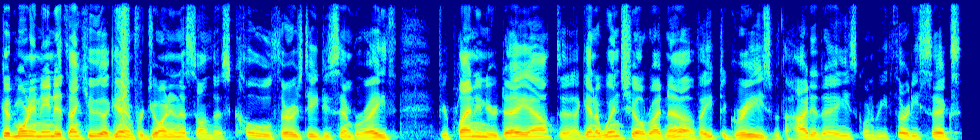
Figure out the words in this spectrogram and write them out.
Good morning, Enid. Thank you again for joining us on this cold Thursday, December 8th. If you're planning your day out, uh, again, a wind chill right now of 8 degrees, but the high today is going to be 36.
